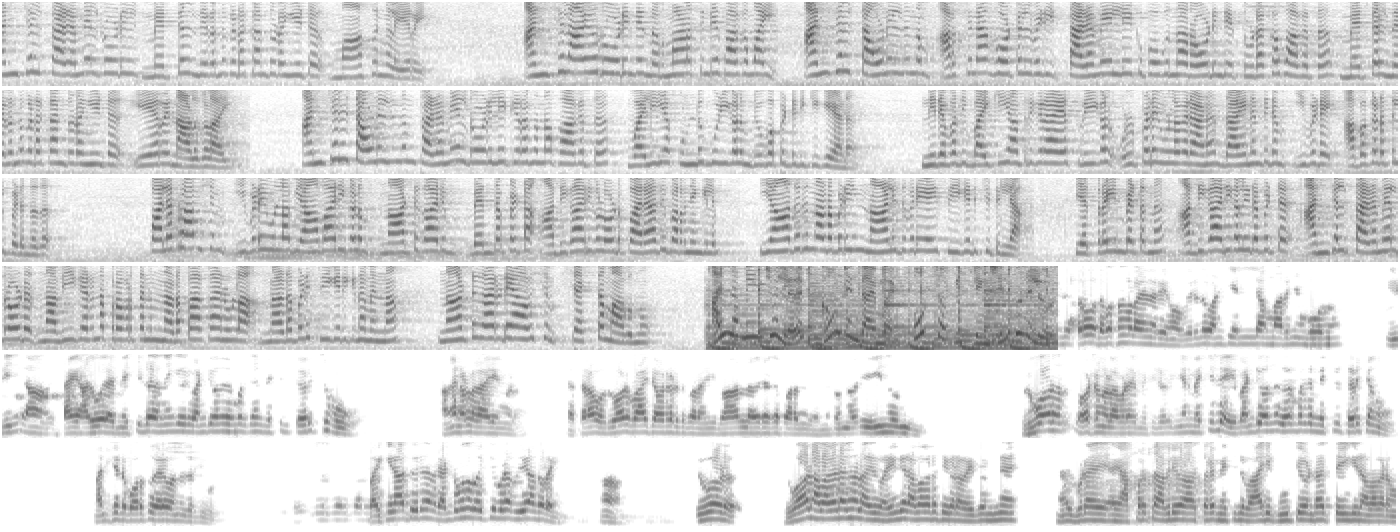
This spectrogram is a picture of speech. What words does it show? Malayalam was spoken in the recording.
അഞ്ചൽ തഴമേൽ റോഡിൽ മെറ്റൽ നിരന്നു കിടക്കാൻ തുടങ്ങിയിട്ട് മാസങ്ങളേറെ. അഞ്ചൽ ആയുർ റോഡിന്റെ നിർമ്മാണത്തിന്റെ ഭാഗമായി അഞ്ചൽ ടൗണിൽ നിന്നും അർച്ചന ഹോട്ടൽ വഴി തഴമേലിലേക്ക് പോകുന്ന റോഡിന്റെ തുടക്ക ഭാഗത്ത് മെറ്റൽ നിരന്നു കിടക്കാൻ തുടങ്ങിയിട്ട് ഏറെ നാളുകളായി. അഞ്ചൽ ടൗണിൽ നിന്നും തഴമേൽ റോഡിലേക്ക് ഇറങ്ങുന്ന ഭാഗത്ത് വലിയ കുണ്ടും കുഴികളും രൂപപ്പെട്ടിരിക്കുകയാണ്. നിരവധി ബൈക്ക് യാത്രികരായ സ്ത്രീകൾ ഉൾപ്പെടെയുള്ളവരാണ് ദൈനംദിനം ഇവിടെ അപകടത്തിൽപ്പെടുന്നത്. പല പ്രാവശ്യം ഇവിടെയുള്ള വ്യാപാരികളും നാട്ടുകാരും ബന്ധപ്പെട്ട അധികാരികളോട് പരാതി പറഞ്ഞെങ്കിലും യാതൊരു നടപടിയും നാളിതുവരെയായി സ്വീകരിച്ചിട്ടില്ല. എത്രയും പെട്ടെന്ന് അധികാരികൾ ഇടപെട്ട് അഞ്ചൽ തഴമേൽ റോഡ് നവീകരണ പ്രവർത്തനം നടപ്പാക്കാനുള്ള നടപടി സ്വീകരിക്കണമെന്ന നാട്ടുകാരുടെ ആവശ്യം ശക്തമാകുന്നു. Allameen jewellers golden diamonds post office junction Punalur. എത്രയോ ദിവസങ്ങളായെന്നറിയാമോ വരുന്ന വണ്ടി എല്ലാം മറിഞ്ഞും പോകുന്നു. ഇടി ആ അതുപോലെ മെറ്റിൽ ആണെങ്കിൽ ഒരു വണ്ടി വന്ന് വരുമ്പോഴത്തേക്കും മെറ്റിൽ തെറിച്ചു പോകും. അങ്ങനെയുള്ള കാര്യങ്ങൾ എത്ര ഒരുപാട് പ്രാവശ്യം അവരുടെ അടുത്ത് പറഞ്ഞു ഈ അവരൊക്കെ പറഞ്ഞു എന്നിട്ടൊന്നും അവർ ചെയ്യുന്നൊന്നുമില്ല ഒരുപാട് ദോഷങ്ങൾ അവിടെ മെറ്റിൽ ഇങ്ങനെ മെറ്റില്ലേ വണ്ടി വന്ന് കയറുമ്പോഴത്തേക്കും മെറ്റിൽ തെറിച്ചങ്ങ് പോകും. മനുഷ്യന്റെ പുറത്ത് വരെ വന്ന് തെറിച്ചു പോകും. ബൈക്കിനകത്ത് വരുന്ന രണ്ടു മൂന്ന് ബൈക്ക് ഇവിടെ വീഴാൻ തുടങ്ങി. ആ ഒരുപാട് ഒരുപാട് അപകടങ്ങളായി ഭയങ്കര അപകടത്തിൽ കിടക്കും ഇപ്പം പിന്നെ ഇവിടെ അപ്പുറത്ത് അവർ അത്ര മെറ്റിൽ വാരി കൂട്ടി കൂട്ടിയുണ്ടാക്കിയെങ്കിലും അപകടം.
